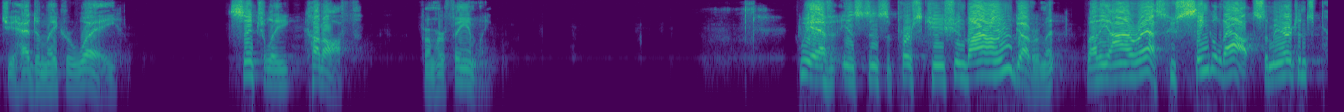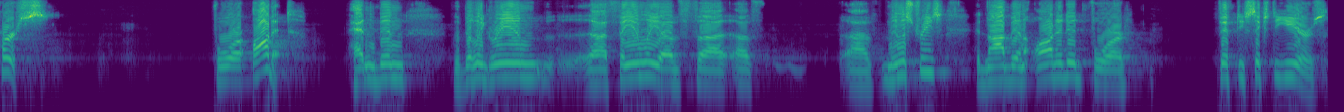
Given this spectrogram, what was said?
She had to make her way, essentially cut off from her family. We have instances of persecution by our own government, by the IRS, who singled out Samaritan's Purse for audit. Hadn't been the Billy Graham uh, family of, uh, of uh, ministries had not been audited for 50, 60 years.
